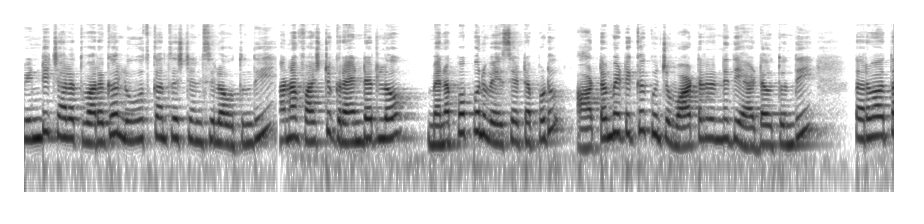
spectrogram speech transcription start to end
పిండి చాలా త్వరగా లూజ్ కన్సిస్టెన్సీలో అవుతుంది. మనం ఫస్ట్ గ్రైండర్లో మినపప్పును వేసేటప్పుడు ఆటోమేటిక్గా కొంచెం వాటర్ అనేది యాడ్ అవుతుంది. తర్వాత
